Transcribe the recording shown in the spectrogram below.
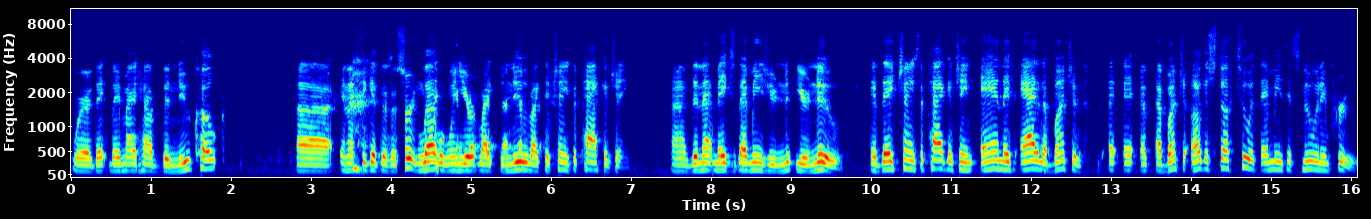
where they, they might have the new Coke, uh, and I forget there's a certain level when you're like the new like they change the packaging, uh, then that makes that means you're you're new. If they change the packaging and they've added a bunch of a, a, bunch of other stuff to it, that means it's new and improved.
